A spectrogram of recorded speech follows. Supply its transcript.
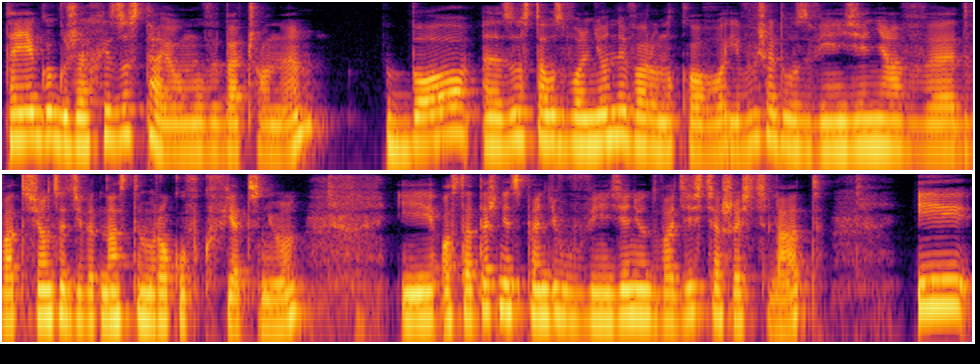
te jego grzechy zostają mu wybaczone, bo e, został zwolniony warunkowo i wyszedł z więzienia w 2019 roku w kwietniu i ostatecznie spędził w więzieniu 26 lat i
